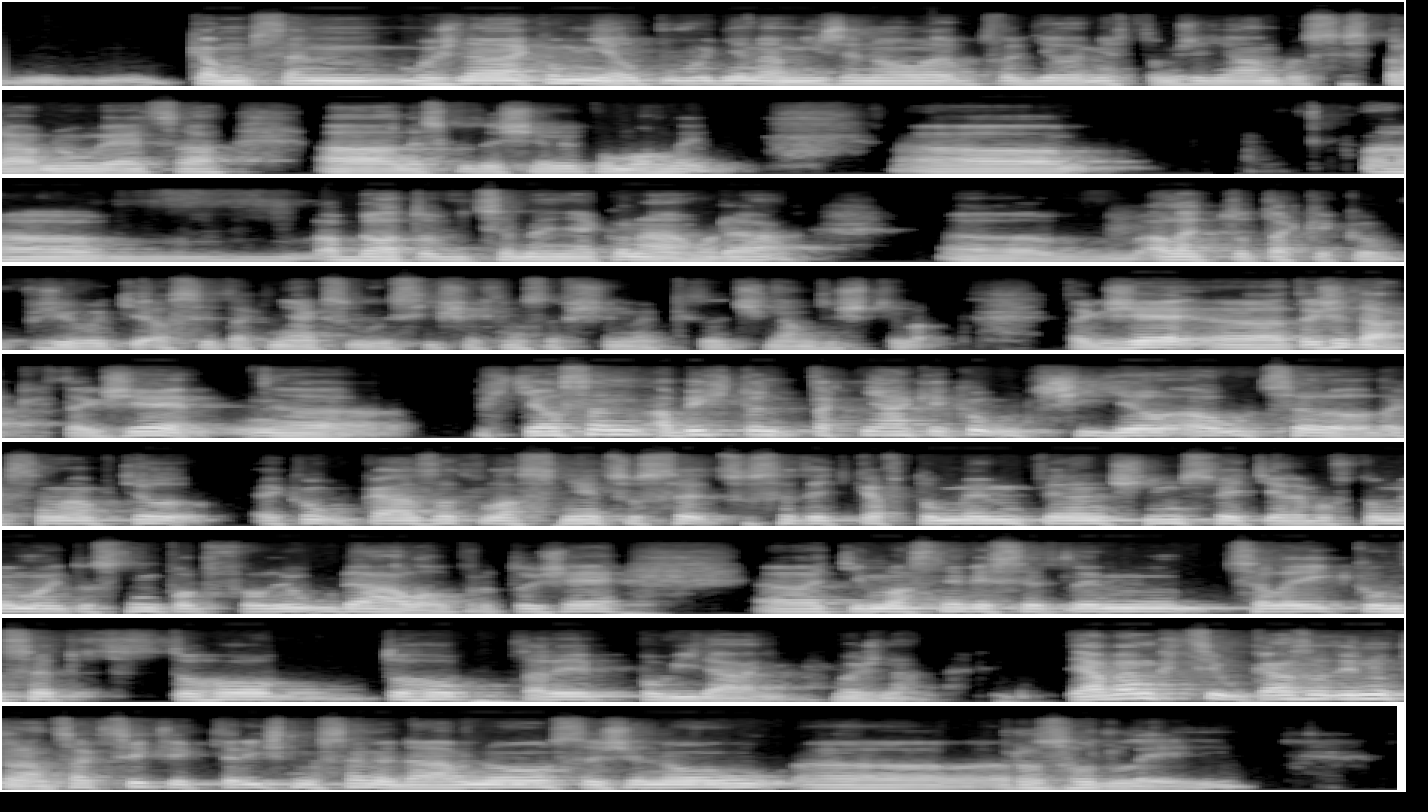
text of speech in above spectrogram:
kam jsem možná jako měl původně namířeno, ale utvrdili mě v tom, že dělám prostě správnou věc a, a neskutečně mi pomohli. A, a, byla to víceméně jako náhoda. Ale to tak jako v životě asi tak nějak souvisí všechno se vším, jak začínám zjišťovat. Takže, takže tak, takže chtěl jsem, abych to tak nějak jako utřídil a ucelil, tak jsem vám chtěl jako ukázat vlastně, co se, co se teďka v tom mém finančním světě nebo v tom nemovitostním portfoliu událo, protože tím vlastně vysvětlím celý koncept toho, toho tady povídání možná. Já vám chci ukázat jednu transakci, ke který jsme se nedávno se ženou uh, rozhodli,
